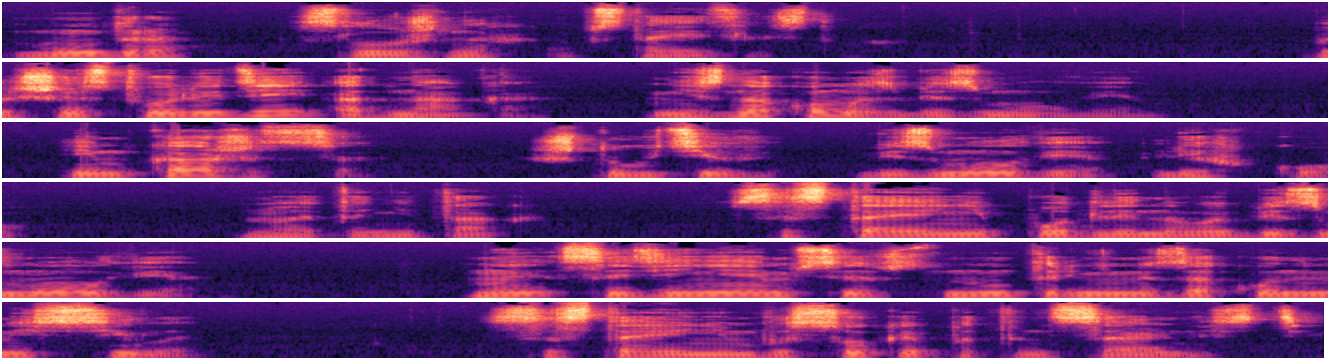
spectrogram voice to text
мудро в сложных обстоятельствах. Большинство людей, однако, не знакомы с безмолвием. Им кажется, что уйти в безмолвие легко, но это не так. В состоянии подлинного безмолвия мы соединяемся с внутренними законами силы, состоянием высокой потенциальности.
